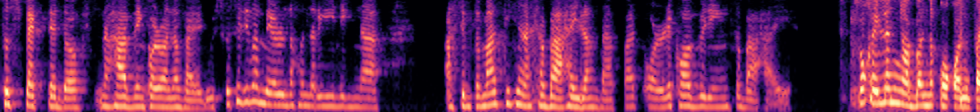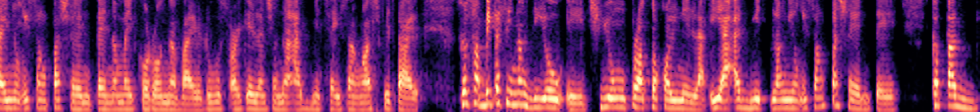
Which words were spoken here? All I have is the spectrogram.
suspected of na having coronavirus? Kasi di ba meron ako narinig na asymptomatic na nasa bahay lang dapat or recovering sa bahay? So, kailan nga ba nako-confine yung isang pasyente na may coronavirus or kailan siya na-admit sa isang hospital? So, sabi kasi ng DOH, yung protocol nila, i-admit lang yung isang pasyente kapag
